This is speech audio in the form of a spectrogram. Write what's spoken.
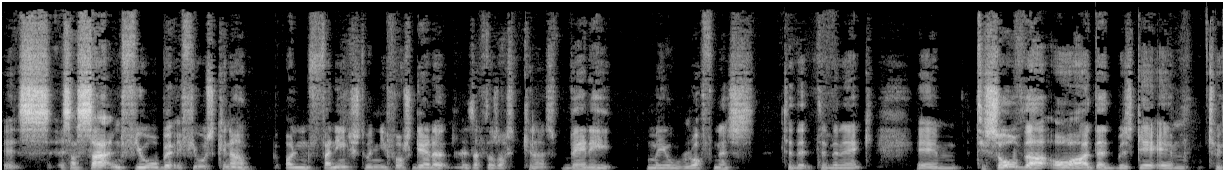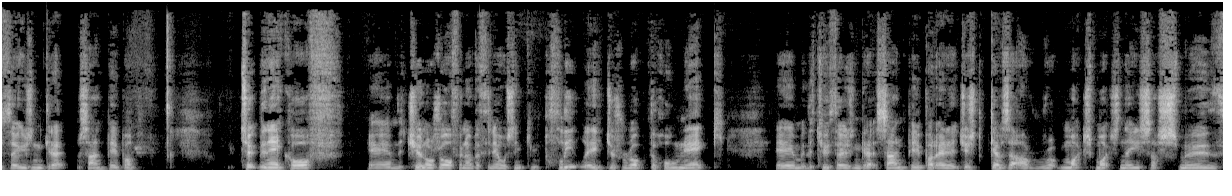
it's it's a satin feel, but it feels kind of unfinished when you first get it, as if there's a kind of very mild roughness to the to the neck. Um, to solve that, all I did was get um, 2000 grit sandpaper. Took the neck off, um, the tuners off and everything else, and completely just rubbed the whole neck um, with the 2000 grit sandpaper, and it just gives it a much much nicer, smooth,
